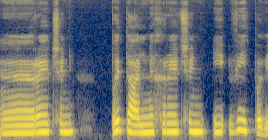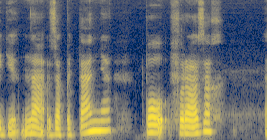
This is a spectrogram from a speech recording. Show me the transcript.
е, речень, питальних речень і відповіді на запитання по фразах е,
